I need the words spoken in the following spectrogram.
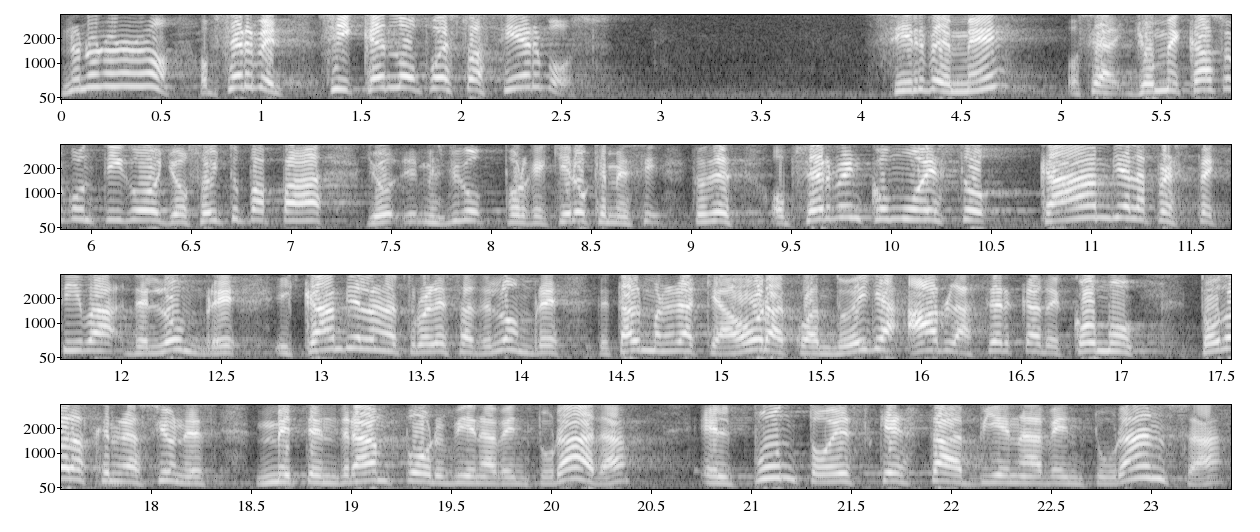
No, no, no, no, no. Observen, sí, ¿qué es lo opuesto a siervos? Sírveme. O sea, yo me caso contigo, yo soy tu papá, yo me explico porque quiero que me Entonces, observen cómo esto cambia la perspectiva del hombre y cambia la naturaleza del hombre, de tal manera que ahora cuando ella habla acerca de cómo todas las generaciones me tendrán por bienaventurada, el punto es que esta bienaventuranza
